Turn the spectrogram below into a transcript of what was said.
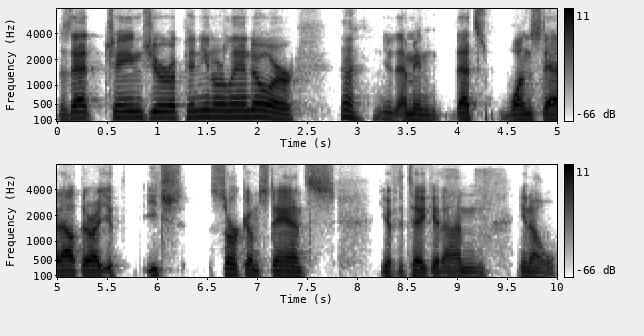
Does that change your opinion, Orlando? Or, I mean, that's one stat out there. Each circumstance, you have to take it on, you know,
